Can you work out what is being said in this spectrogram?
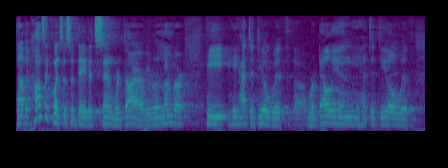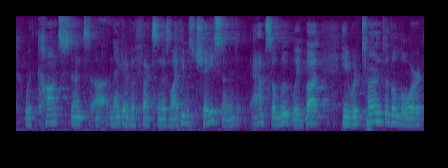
Now, the consequences of David's sin were dire. We remember he, he had to deal with uh, rebellion, he had to deal with, with constant uh, negative effects in his life. He was chastened, absolutely, but he returned to the Lord,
